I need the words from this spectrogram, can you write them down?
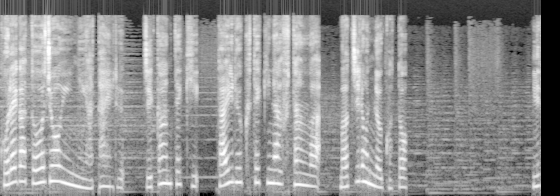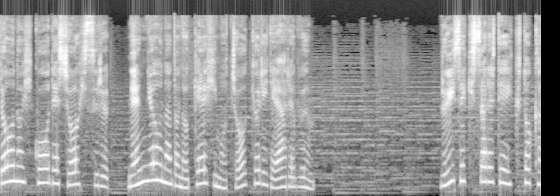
これが搭乗員に与える時間的、体力的な負担はもちろんのこと、移動の飛行で消費する燃料などの経費も長距離である分、累積されていくと考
